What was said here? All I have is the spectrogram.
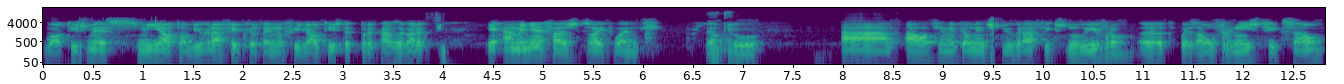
o autismo é semi-autobiográfico, porque eu tenho um filho autista que, por acaso, agora é, amanhã faz 18 anos. Portanto, okay. há, há, obviamente, elementos biográficos no livro, uh, depois há um verniz de ficção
